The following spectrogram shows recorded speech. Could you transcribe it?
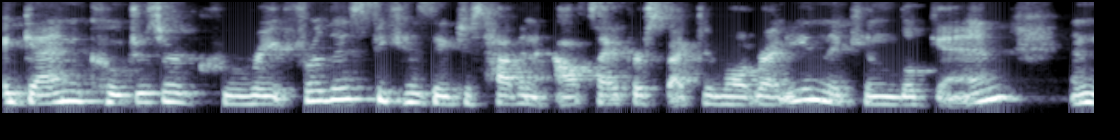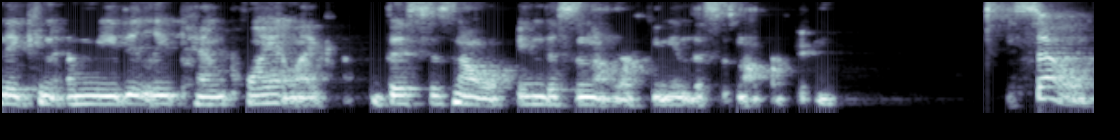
Again, coaches are great for this because they just have an outside perspective already and they can look in and they can immediately pinpoint, like, this is not working, this is not working, and this is not working. So,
